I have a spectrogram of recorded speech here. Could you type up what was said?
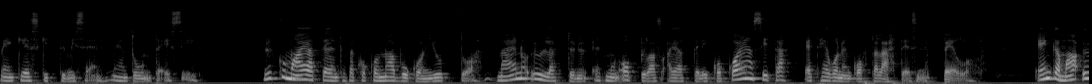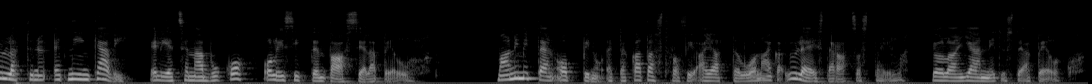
meidän keskittymiseen, meidän tunteisiin. Nyt kun mä ajattelen tätä koko Nabukon juttua, mä en ole yllättynyt, että mun oppilas ajatteli koko ajan sitä, että hevonen kohta lähtee sinne pellolle. Enkä mä oon yllättynyt, että niin kävi, eli että se Nabuko oli sitten taas siellä pellolla. Mä oon nimittäin oppinut, että katastrofiajattelu on aika yleistä ratsastajilla, joilla on jännitystä ja pelkoa.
